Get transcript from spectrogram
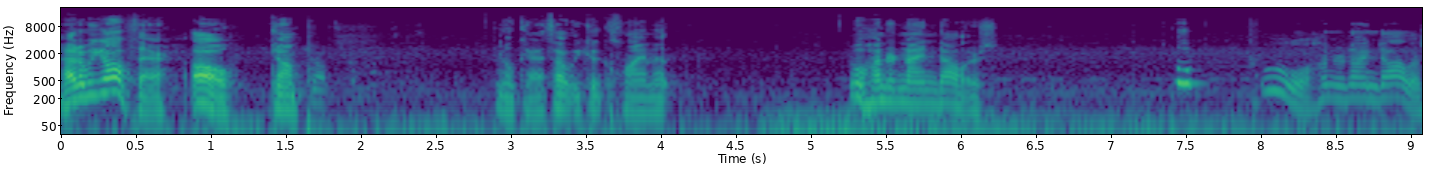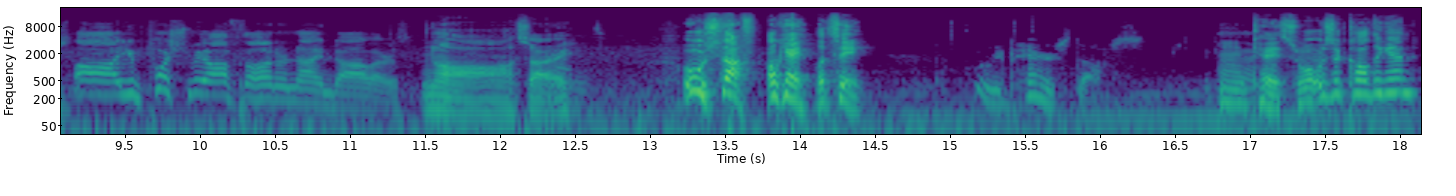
How do we go up there? Oh, jump. Jump. Okay, I thought we could climb it. Oh, $109. Ooh, $109. Oh, you pushed me off the $109. Aw, sorry. Ooh, stuff! Okay, let's see. Ooh, repair stuffs. Okay, so what was it called again?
